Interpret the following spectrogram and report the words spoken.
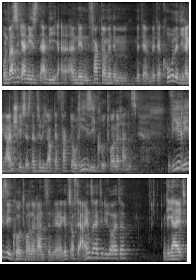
Und was sich an, diesen, an, die, an den Faktor mit, dem, mit, der, mit der Kohle direkt anschließt, ist natürlich auch der Faktor Risikotoleranz. Wie risikotolerant sind wir? Da gibt es auf der einen Seite die Leute, die halt,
